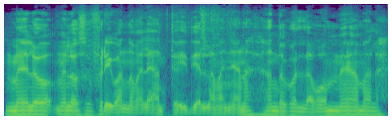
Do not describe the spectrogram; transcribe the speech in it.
Me lo, me lo sufrí cuando me levanté hoy día en la mañana, ando con la voz media mala.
